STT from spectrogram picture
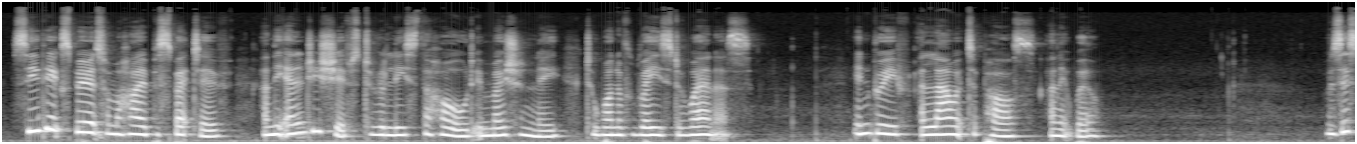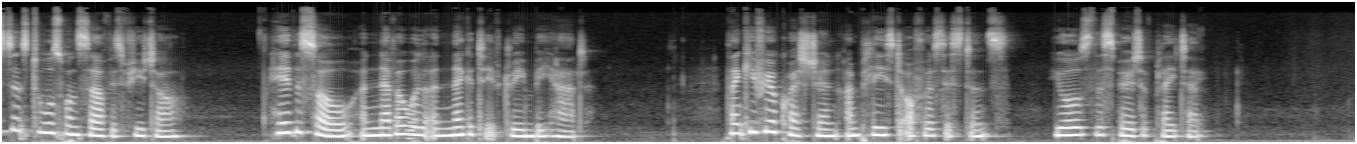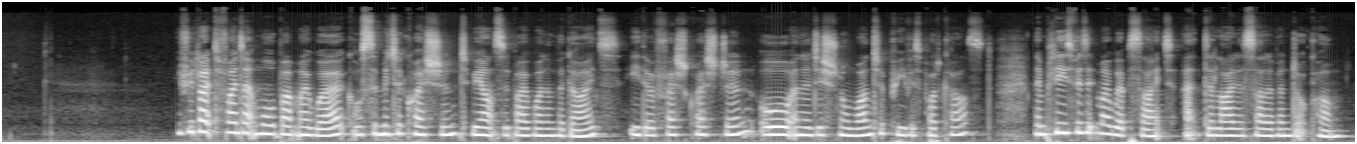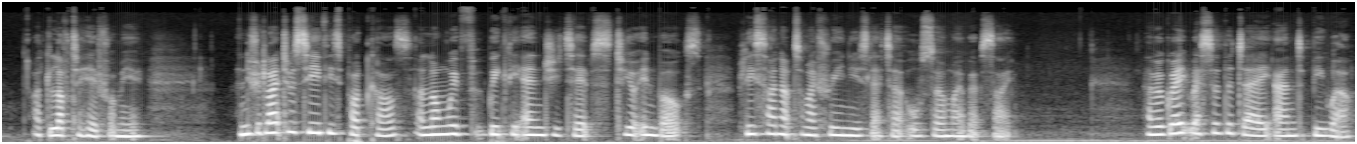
See the experience from a higher perspective, and the energy shifts to release the hold emotionally to one of raised awareness. In brief, allow it to pass, and it will. Resistance towards oneself is futile. Hear the soul, and never will a negative dream be had. Thank you for your question. I'm pleased to offer assistance. Yours, the Spirit of Plato. If you'd like to find out more about my work or submit a question to be answered by one of the guides, either a fresh question or an additional one to a previous podcast, then please visit my website at delilahsullivan.com. I'd love to hear from you. And if you'd like to receive these podcasts, along with weekly energy tips to your inbox, please sign up to my free newsletter also on my website. Have a great rest of the day and be well.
